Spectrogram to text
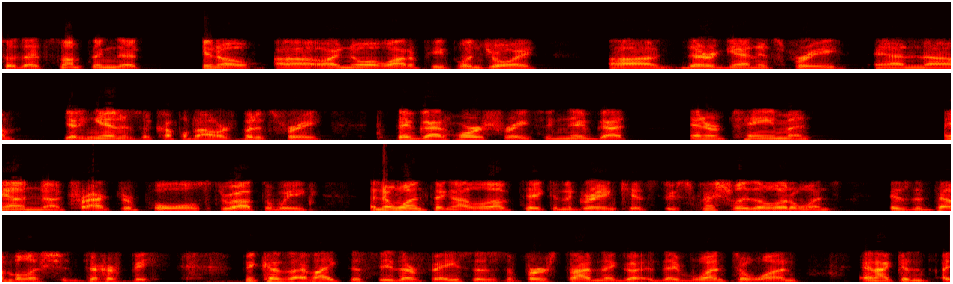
So that's something that you know uh, I know a lot of people enjoy. Uh, there again, it's free, and uh, getting in is a couple dollars, but it's free. They've got horse racing. They've got entertainment and uh, tractor pulls throughout the week. And the one thing I love taking the grandkids to, especially the little ones, is the demolition derby, because I like to see their faces the first time they go they went to one, and I can I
